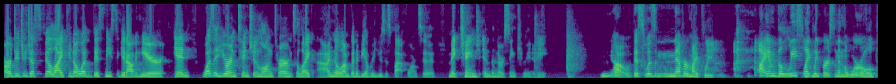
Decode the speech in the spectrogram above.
Or did you just feel like you know what this needs to get out of here? And was it your intention long term to like i know i'm going to be able to use this platform to make change in the nursing community no, this was never my plan. I am the least likely person in the world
